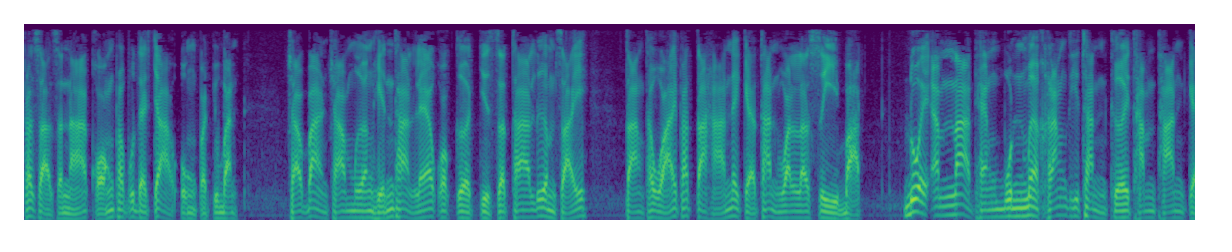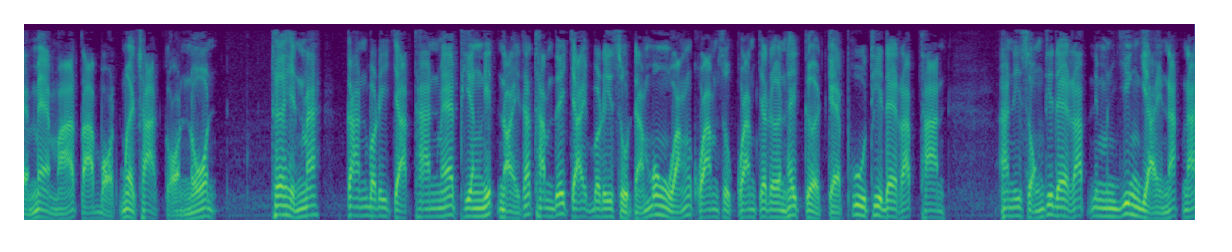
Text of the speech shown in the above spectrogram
พระศาสนาของพระพุทธเจ้าองค์ปัจจุบัน ชาวบ้านชาวเมืองเห็นท่านแล้วก็เกิดจิตศรัทธาเลื่อมใส ต่างถวายพัตตาหารให้แก่ท่านวันละสี่บาท ด้วยอำนาจแห่งบุญเมื่อครั้งที่ท่านเคยทำทานแก่แม่หมาตาบอดเมื่อชาติก่อนโน้น เธอเห็นไหม การบริจาคทานแม้เพียงนิดหน่อย ถ้าทำด้วยใจบริสุทธิ์นะมุ่งหวังความสุขความเจริญให้เกิดแก่ผู้ที่ได้รับทานอานิสงส์ที่ได้รับนี่มันยิ่งใหญ่นักนะ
